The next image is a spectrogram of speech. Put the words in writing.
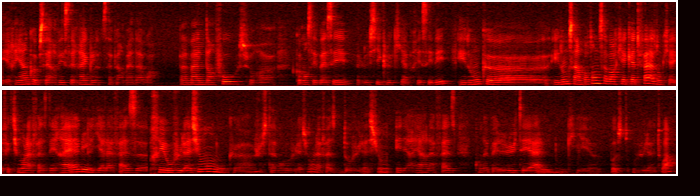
et rien qu'observer ces règles, ça permet d'avoir pas mal d'infos sur euh, comment s'est passé le cycle qui a précédé. Et donc, euh, et donc c'est important de savoir qu'il y a quatre phases. Donc il y a effectivement la phase des règles, il y a la phase pré-ovulation, donc euh, juste avant l'ovulation, la phase d'ovulation, et derrière la phase qu'on appelle lutéale, qui est post-ovulatoire,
